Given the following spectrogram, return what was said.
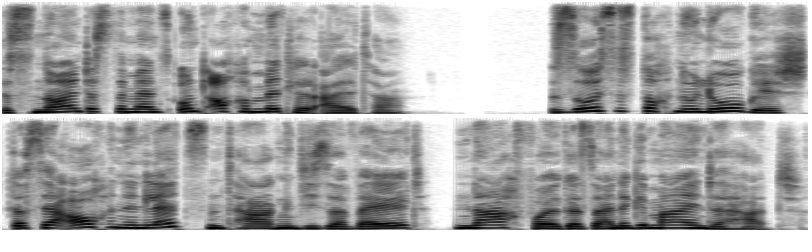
des Neuen Testaments und auch im Mittelalter. So ist es doch nur logisch, dass er auch in den letzten Tagen dieser Welt Nachfolger seiner Gemeinde hat.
